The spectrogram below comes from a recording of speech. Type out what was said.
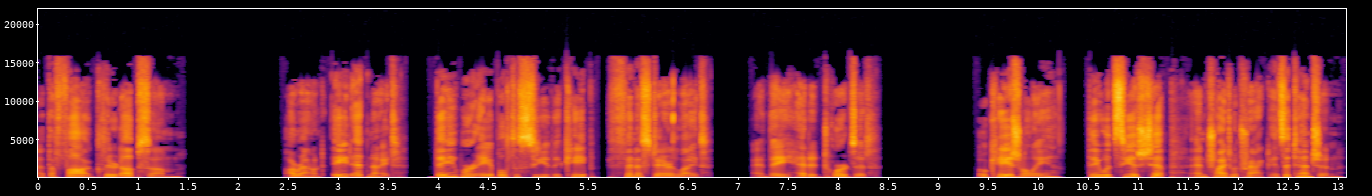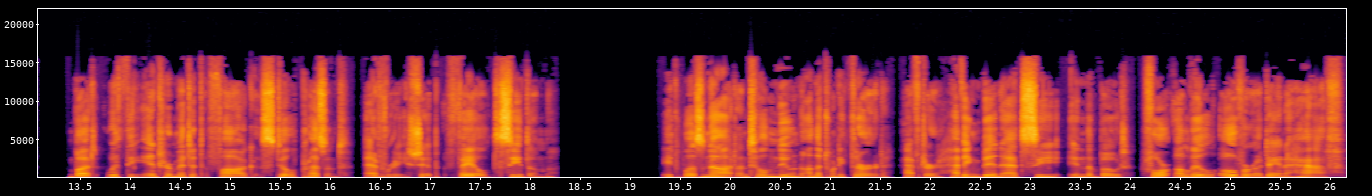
that the fog cleared up some. Around eight at night, they were able to see the Cape Finisterre light, and they headed towards it. Occasionally, they would see a ship and try to attract its attention, but with the intermittent fog still present, every ship failed to see them. It was not until noon on the 23rd, after having been at sea in the boat for a little over a day and a half,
